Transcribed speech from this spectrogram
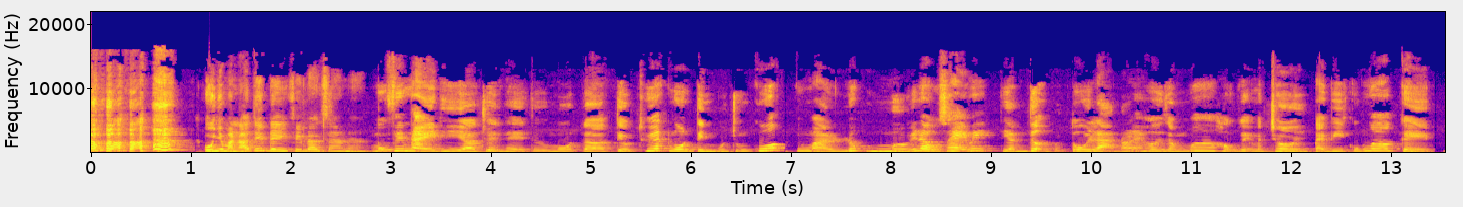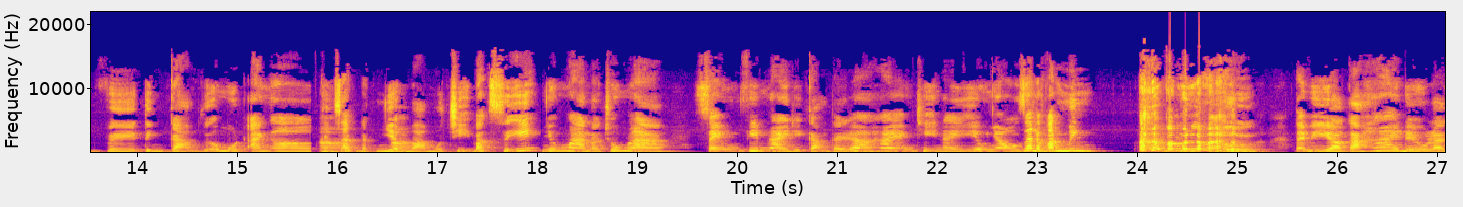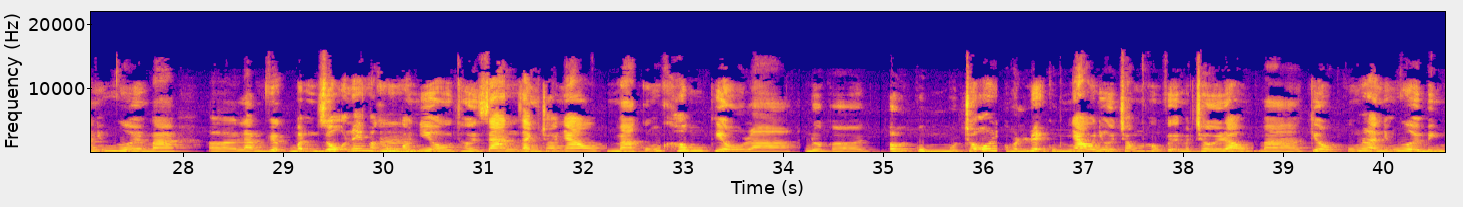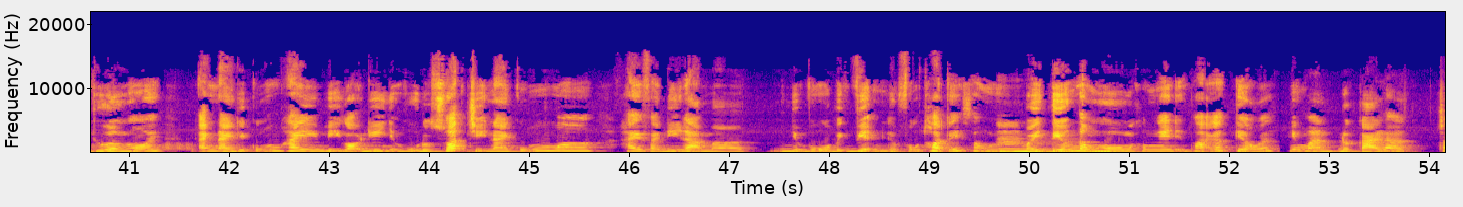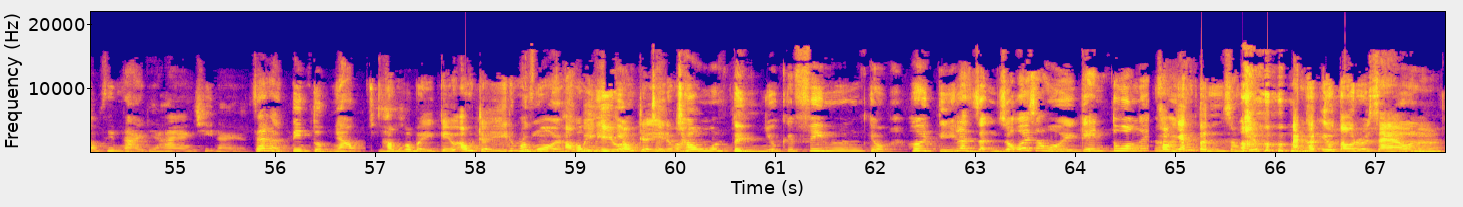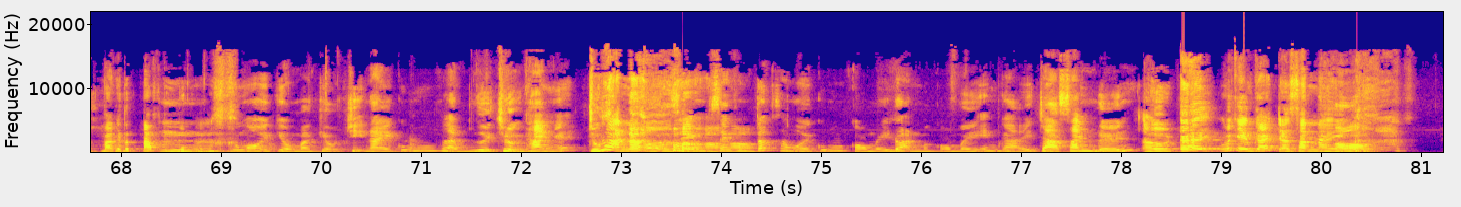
Ủa nhưng mà nói tiếp đi Phim đó làm sao nè? Bộ phim này thì ờ, chuyển thể từ một ờ, tiểu thuyết ngôn tình của Trung Quốc. Nhưng mà lúc mới đầu xem ấy thì ấn tượng của tôi là nó lại hơi giống ờ, hậu duệ mặt trời. Tại vì cũng ờ, kể về tình cảm giữa một anh ờ, cảnh À, sát đặc nhiệm à. và một chị bác sĩ. Nhưng mà nói chung là xem phim này thì cảm thấy là hai anh chị này yêu nhau rất là văn minh Văn minh lắm hả? Ừ. Tại vì à, cả hai đều là những người mà ờ, làm việc bận rộn ấy mà không Ừ. có nhiều thời gian dành cho nhau mà cũng không kiểu là được ờ, ở cùng một chỗ huấn luyện cùng nhau như ở trong hậu vệ mặt trời đâu. Mà kiểu cũng là những người bình thường thôi. Anh này thì cũng hay bị gọi đi nhiệm vụ đột xuất. Chị này cũng ờ, hay phải đi làm ờ, nhiệm vụ ở bệnh viện kiểu phẫu thuật ấy xong rồi Ừ. mấy tiếng đồng hồ mà không nghe điện thoại các kiểu ấy nhưng mà được cái là trong phim này thì hai anh chị này rất là tin tưởng nhau. Không có bị kiểu ấu trĩ đúng không? Đúng rồi Không, bị, yêu ấu trĩ đúng không? trâu ngôn tình như cái phim kiểu hơi tí là giận dỗi xong rồi ghen tuông ấy. Không nhắn tin xong kiểu Anh hết yêu tôi rồi sao hả? Ba cái tiktok ừ, đúng rồi kiểu mà kiểu chị này cũng là người trưởng thành ấy. Trưởng thành á? Ờ, xem Ờ, xem ờ. phân tức xong rồi cũng có mấy đoạn mà có mấy em gái trà xanh đến. Ờ ê mấy cái em gái trà xanh này. Ờ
